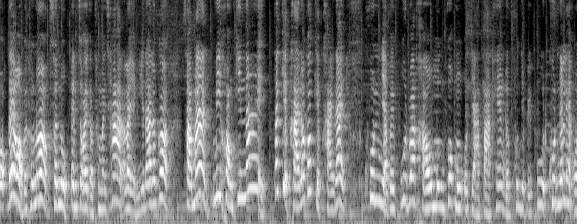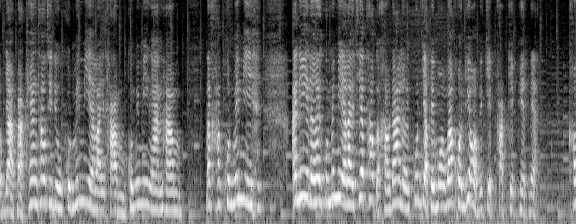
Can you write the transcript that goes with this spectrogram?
ออกได้ออกไปข้างนอกสนุกเอนจอยกับธรรมชาติอะไรอย่างนี้ได้ แล้วก็สามารถมีของกินได้ ถ้าเก็บขายแล้วก็เก็บขายได้ คุณอย่าไปพูดว่าเขามึงพวกมึงอดอยากปากแห้งหรือคุณอย่าไปพูด คุณนั่นแหละอดอยากปากแห้งเท่าที่ดู คุณไม่มีอะไรทำคุณไม่มีงานทำนะคะ คุณไม่มีอันนี้เลย คุณไม่มีอะไรเทียบเท่ากับเขาได้เลย คุณอย่าไปมองว่าคนที่ออกไปเก็บผักเก็บเห็ดเนี่ย เขา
